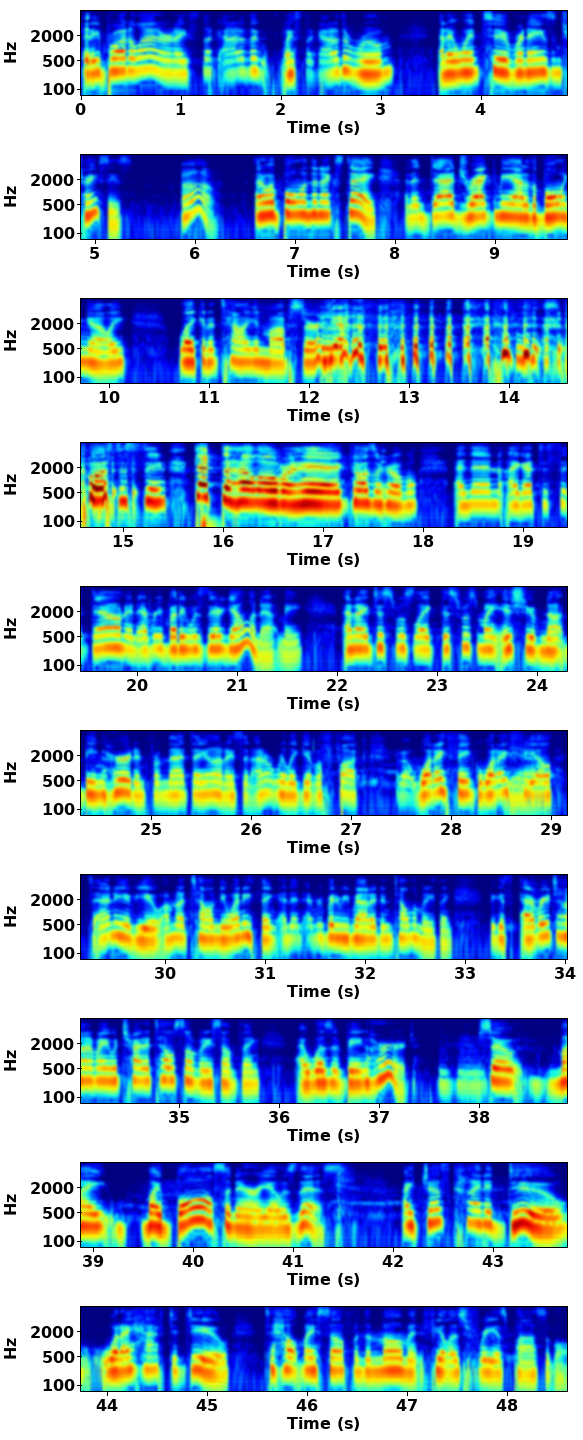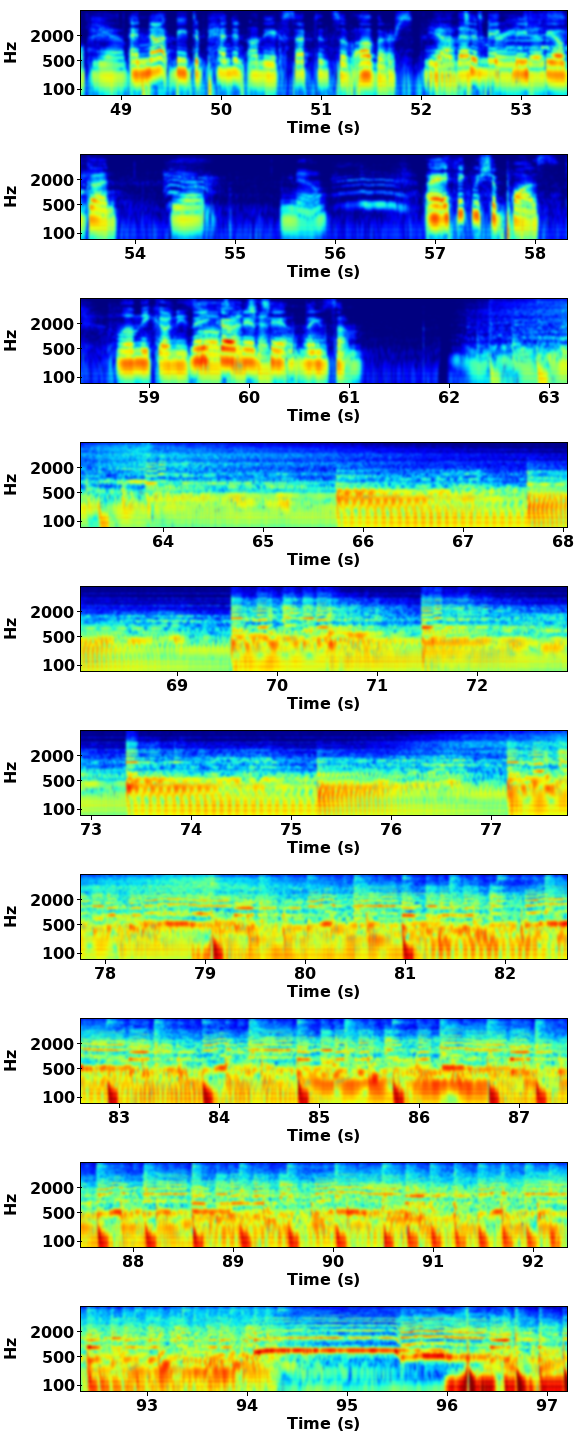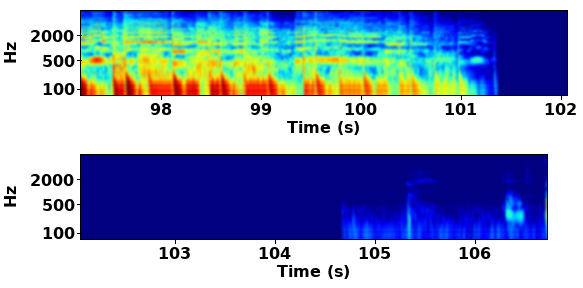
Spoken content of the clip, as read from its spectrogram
and he brought a ladder and I snuck out of the I snuck out of the room and I went to Renee's and Tracy's. Oh. And I went bowling the next day. And then dad dragged me out of the bowling alley like an Italian mobster. Yeah. caused a scene. Get the hell over here. Caused a trouble. And then I got to sit down and everybody was there yelling at me. And I just was like, this was my issue of not being heard. And from that day on, I said, I don't really give a fuck about what I think, what I Yeah. feel to any of you. I'm not telling you anything. And then everybody would be mad I didn't tell them anything. Because every time I would try to tell somebody something, I wasn't being heard. Mm-hmm. So my my ball scenario is this. I just kind of do what I have to do to help myself in the moment feel as free as possible Yeah. and not be dependent on the acceptance of others Yeah, Yeah. that's to make courageous. me feel good, Yeah. you know. All right, I think we should pause. Well, Nico needs a Nico little needs, attention. to- needs something.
